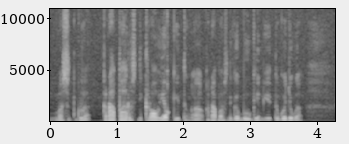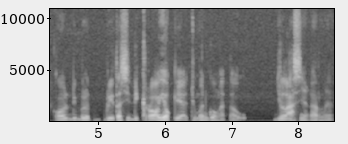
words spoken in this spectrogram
Maksud gue kenapa harus dikeroyok gitu? Nggak kenapa harus digebugin gitu? Gue juga kalau di berita sih dikeroyok ya cuman gue nggak tahu jelasnya karena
